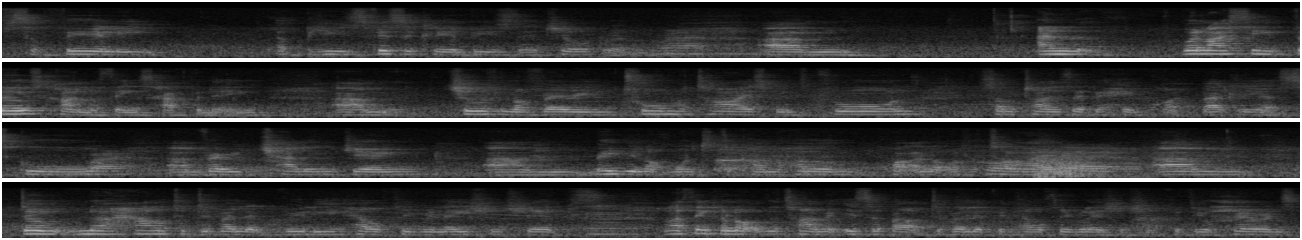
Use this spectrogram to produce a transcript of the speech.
severely abuse, physically abuse their children. Right. Um, and when I see those kind of things happening, um, children are very traumatized, withdrawn. Sometimes they behave quite badly at school, Right. um, very challenging, um, maybe not wanting to come home quite a lot of the time. yeah, Um, don't know how to develop really healthy relationships. Mm. And I think a lot of the time it is about developing healthy relationships with your parents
